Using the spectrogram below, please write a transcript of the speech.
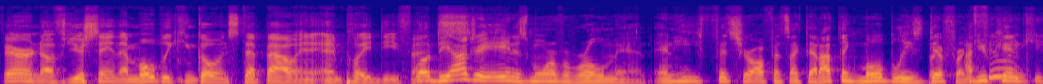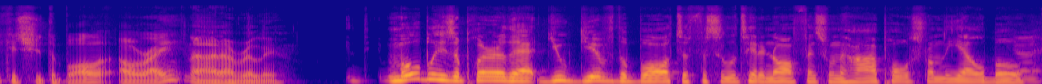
Fair enough. You're saying that Mobley can go and step out and, and play defense. well, DeAndre Ayton is more of a role man, and he fits your offense like that. I think Mobley's different. I you feel can like he could shoot the ball. All right. Nah, not really. Mobley is a player that you give the ball to facilitate an offense from the high post, from the elbow, Okay.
